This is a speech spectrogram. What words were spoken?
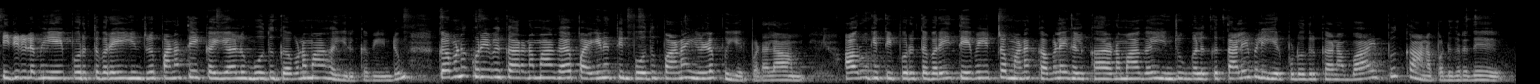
நிதி நிலைமையை பொறுத்தவரை இன்று பணத்தை கையாளும் போது கவனமாக இருக்க வேண்டும். கவனக்குறைவு காரணமாக பயணத்தின் போது பண இழப்பு ஏற்படலாம். ஆரோக்கியத்தை பொறுத்தவரை தேவையற்ற மனக்கவலைகள் காரணமாக இன்று உங்களுக்கு தலைவலி ஏற்படுவதற்கான வாய்ப்பு காணப்படுகிறது.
